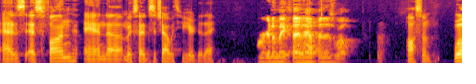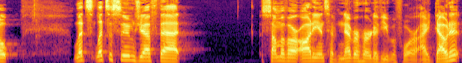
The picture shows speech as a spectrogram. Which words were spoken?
as as fun, and uh, I'm excited to chat with you here today. We're going to make that happen as well. Awesome. Well, let's let's assume Jeff that some of our audience have never heard of you before. I doubt it,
